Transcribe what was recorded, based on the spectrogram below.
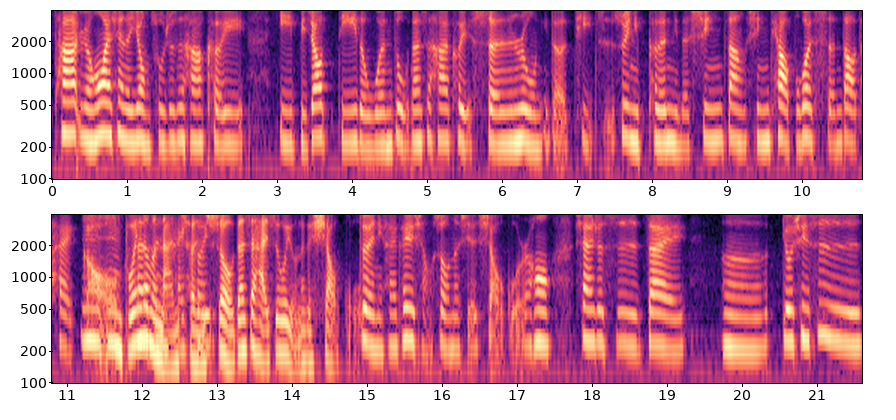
它远红外线的用处就是它可以。以比较低的温度，但是它可以深入你的体质，所以你可能你的心脏心跳不会升到太高，嗯，嗯，不会那么难承受，但是，还是会有那个效果。对，你还可以享受那些效果。然后现在就是在，嗯、呃，尤其是。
